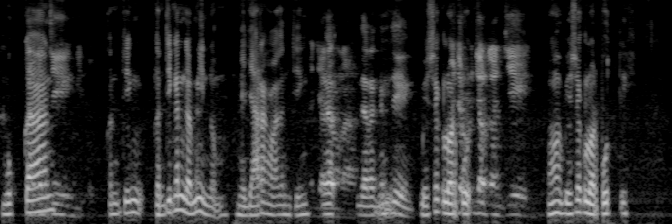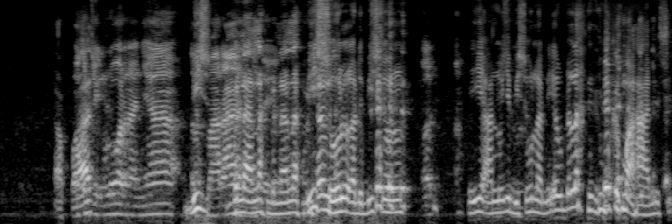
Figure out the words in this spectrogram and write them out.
bukan Kencing gitu. kencing kencing kan nggak minum ya jarang lah kencing Jarang lah. Jarang kencing. biasanya keluar putih oh biasanya keluar putih Apa? kencing luar nanya Bis- transparan Benana, gitu ya. benana, benana. bisul ada bisul iya anunya Bisul. bisulan ya udahlah ke mana sih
